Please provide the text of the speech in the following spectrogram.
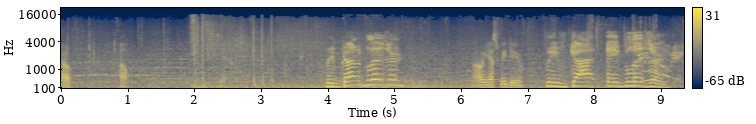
Oh. Oh. Yeah. We've got a blizzard. Oh, yes, we do. We've got a blizzard.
